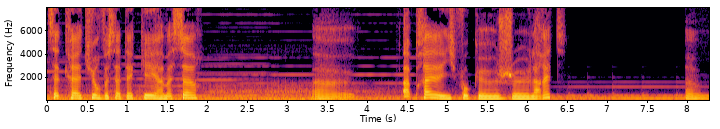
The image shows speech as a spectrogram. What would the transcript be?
cette créature veut s'attaquer à ma sœur, après, il faut que je l'arrête. Euh,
